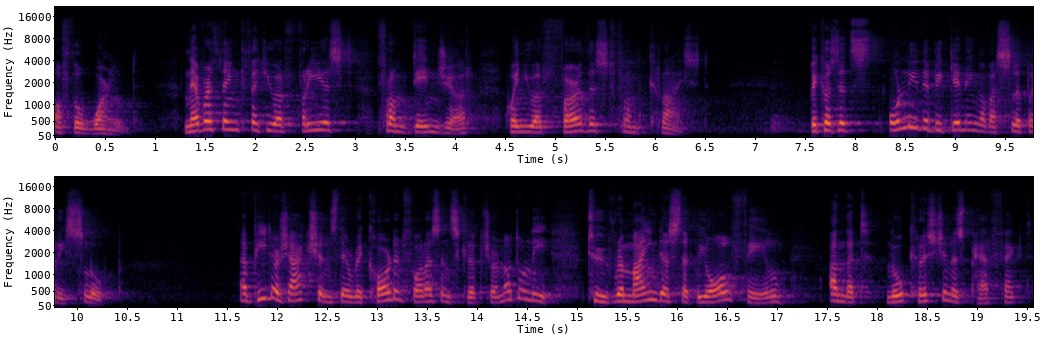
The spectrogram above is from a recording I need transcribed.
of the world. Never think that you are freest from danger when you are furthest from Christ. Because it's only the beginning of a slippery slope. And Peter's actions, they're recorded for us in Scripture, not only to remind us that we all fail and that no Christian is perfect,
